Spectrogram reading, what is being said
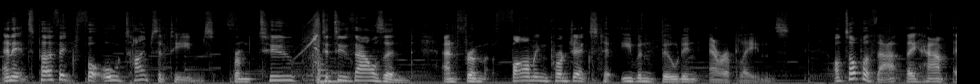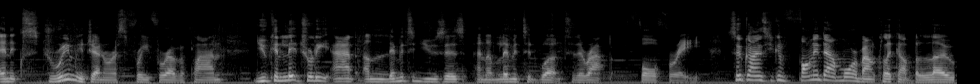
And it's perfect for all types of teams, from 2 to 2000, and from farming projects to even building aeroplanes. On top of that, they have an extremely generous free forever plan. You can literally add unlimited users and unlimited work to their app for free. So, guys, you can find out more about ClickUp below.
